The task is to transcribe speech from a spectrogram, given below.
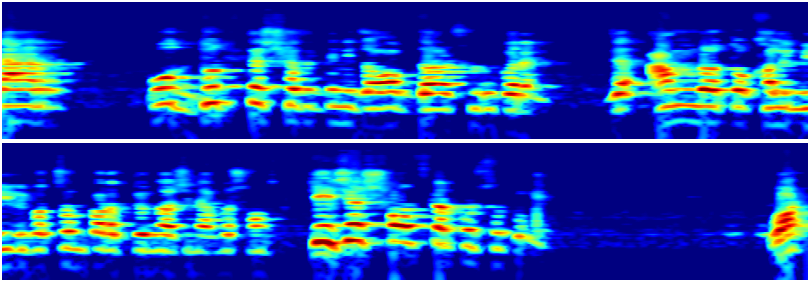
তার উদ্ধত্তের সাথে তিনি জবাব দেওয়া শুরু করেন যে, আমরা তো খালি নির্বাচন করার জন্য আসিনি, আমরা কিসের সংস্কার করছ তুমি? হোয়াট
